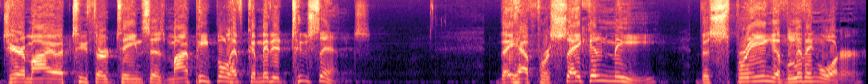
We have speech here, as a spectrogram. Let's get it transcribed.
Jeremiah 2:13 says, "My people have committed two sins. They have forsaken me, the spring of living water,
